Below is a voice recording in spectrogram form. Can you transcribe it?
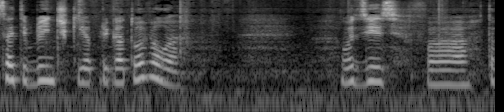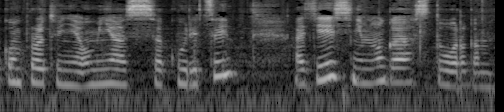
Кстати, блинчики я приготовила. Вот здесь в э, таком противне у меня с курицей, а здесь немного с творогом.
